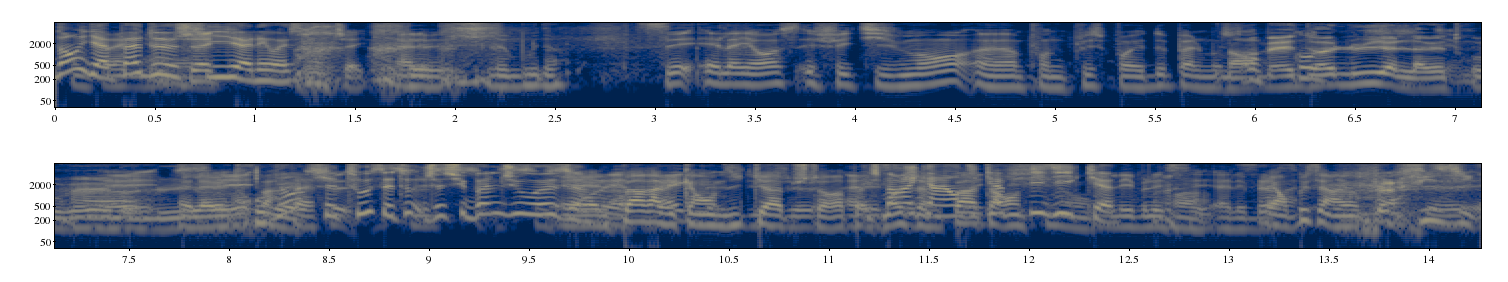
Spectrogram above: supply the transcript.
non, il n'y a pas de fille de ah, Boudin. C'est Elairos, effectivement. Euh, un point de plus pour les deux palmes. Non, mais donne-lui, elle l'avait trouvé. Ouais, donne-lui. Elle avait c'est- trouvé. Non, c'est tout, c'est tout. Je suis bonne joueuse. Elle part avec un handicap, je te rappelle. Elle part avec un handicap Tarantino. physique. Elle est blessée. Elle est Et blessée. en plus, c'est un handicap physique.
